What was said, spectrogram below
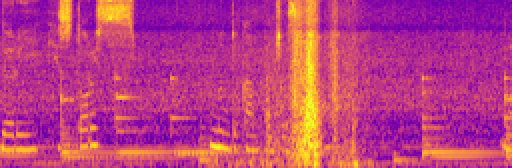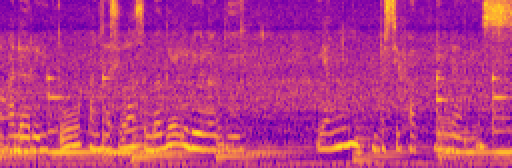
dari historis pembentukan Pancasila. Maka dari itu, Pancasila sebagai ideologi yang bersifat dinamis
